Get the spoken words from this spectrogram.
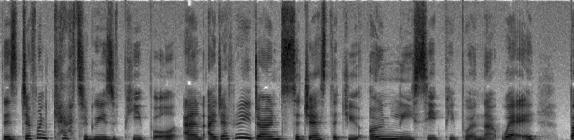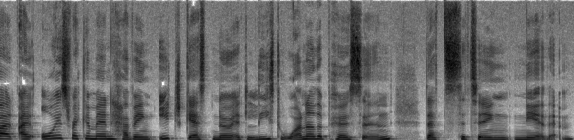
There's different categories of people, and I definitely don't suggest that you only seat people in that way. But I always recommend having each guest know at least one other person that's sitting near them.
